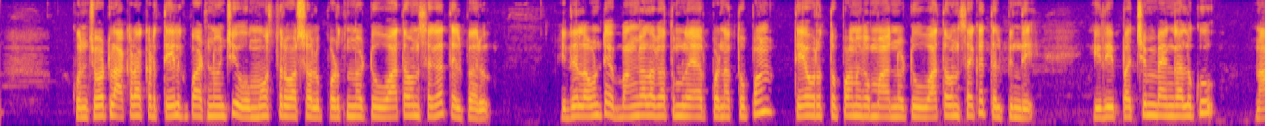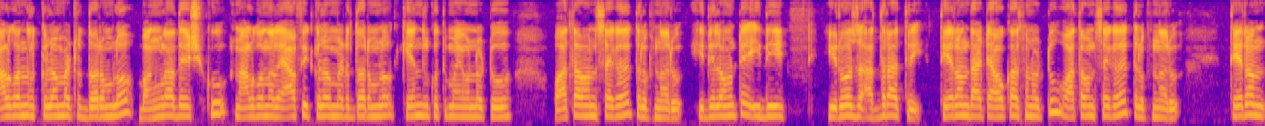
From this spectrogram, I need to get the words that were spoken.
కొన్ని చోట్ల అక్కడక్కడ తేలికపాటి నుంచి ఓ మోస్తరు వర్షాలు పడుతున్నట్టు వాతావరణ శాఖ తెలిపారు. ఇదిలా ఉంటే బంగాళాఖాతంలో ఏర్పడిన తుఫాన్ తీవ్ర తుఫానుగా మారినట్టు వాతావరణ శాఖ తెలిపింది. ఇది పశ్చిమ బెంగాల్కు నాలుగు వందల కిలోమీటర్ల దూరంలో బంగ్లాదేశ్కు నాలుగు వందల యాభై కిలోమీటర్ల దూరంలో కేంద్రీకృతమై ఉన్నట్టు వాతావరణ శాఖ తెలుపుతున్నారు. ఇదిలా ఉంటే ఇది ఈరోజు అర్ధరాత్రి తీరం దాటే అవకాశం ఉన్నట్టు వాతావరణ శాఖ తెలుపుతున్నారు. తీరం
